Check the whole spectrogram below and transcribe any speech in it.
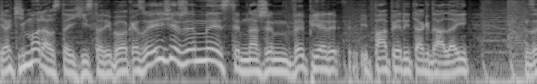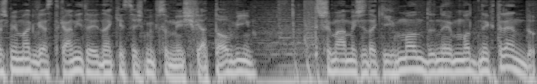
jaki morał z tej historii? Bo okazuje się, że my z tym naszym wypier i papier i tak dalej, z ośmioma gwiazdkami, to jednak jesteśmy w sumie światowi. Trzymamy się takich modny, modnych trendów.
